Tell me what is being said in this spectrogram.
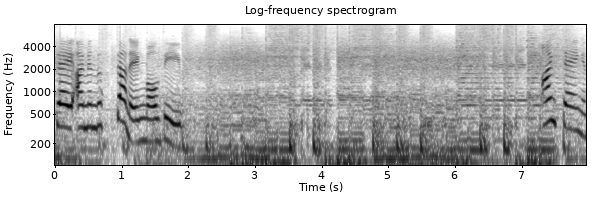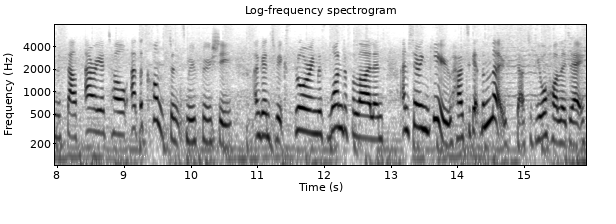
Today I'm in the stunning Maldives. I'm staying in the South Ari Atoll at the Constance Moofushi. I'm going to be exploring this wonderful island and showing you how to get the most out of your holiday.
